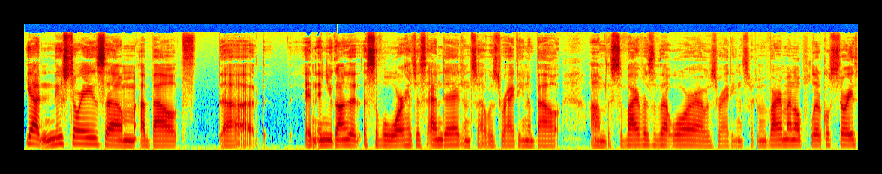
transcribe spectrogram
yeah, news stories about uh, in, in Uganda, a civil war had just ended, and so I was writing about um, the survivors of that war. I was writing sort of environmental, political stories,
